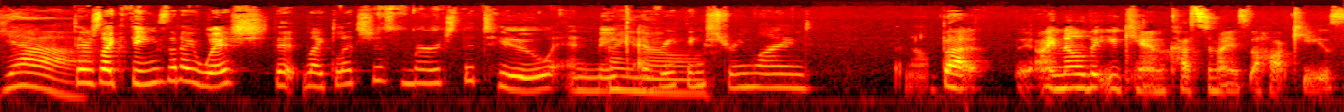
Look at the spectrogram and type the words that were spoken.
yeah, There's like things that I wish that like let's just merge the two and make everything streamlined. But no. But I know that you can customize the hotkeys.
